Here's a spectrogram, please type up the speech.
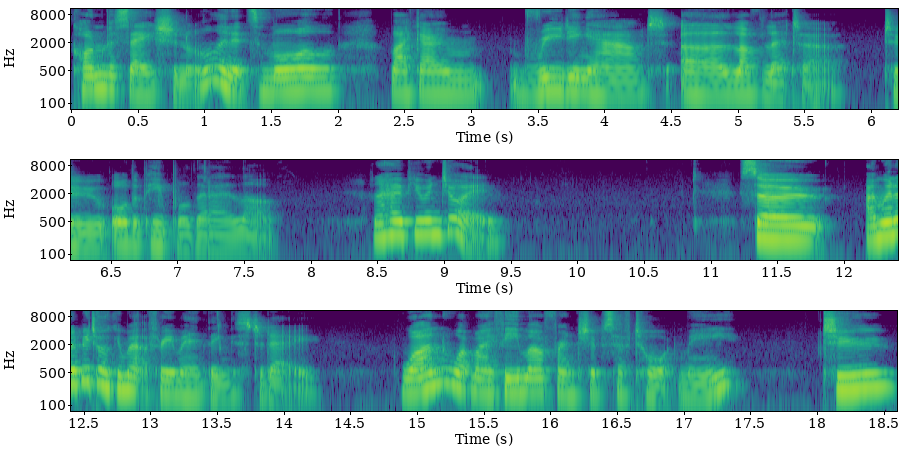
conversational and it's more like i'm reading out a love letter to all the people that i love and i hope you enjoy so i'm going to be talking about three main things today one, what my female friendships have taught me. Two,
